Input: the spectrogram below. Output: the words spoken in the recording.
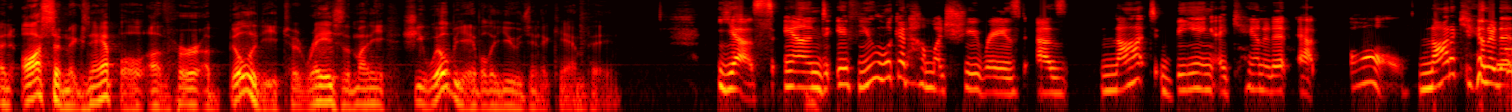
an awesome example of her ability to raise the money she will be able to use in a campaign. Yes. And if you look at how much she raised as not being a candidate at all, not a candidate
